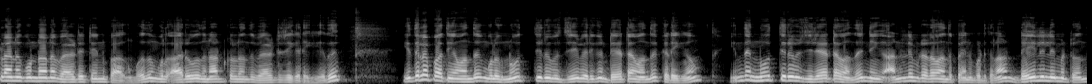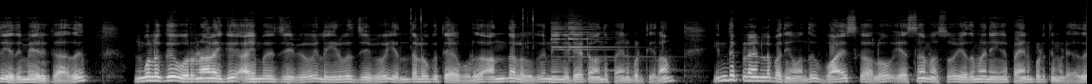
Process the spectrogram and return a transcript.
பிளானுக்கு உண்டான வேலிடிட்டின்னு பார்க்கும்போது உங்களுக்கு அறுபது நாட்கள் வந்து வேலிடிட்டி கிடைக்கிது. இதில் பார்த்தீங்கன்னா வந்து உங்களுக்கு நூற்றி இருபது ஜிபி வரைக்கும் டேட்டா வந்து கிடைக்கும். இந்த நூற்றி இருபது ஜி டேட்டா வந்து நீங்கள் அன்லிமிட்டடாக வந்து பயன்படுத்தலாம். டெய்லி லிமிட் வந்து எதுவுமே இருக்காது. உங்களுக்கு ஒரு நாளைக்கு ஐம்பது ஜிபியோ இல்லை இருபது ஜிபியோ எந்த அளவுக்கு தேவைப்படுதோ அந்த அளவுக்கு நீங்கள் டேட்டா வந்து பயன்படுத்திக்கலாம். இந்த பிளானில் பார்த்தீங்கன்னா வந்து வாய்ஸ் காலோ எஸ்எம்எஸோ எதுவுமே நீங்கள் பயன்படுத்த முடியாது.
